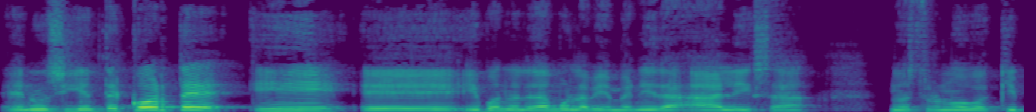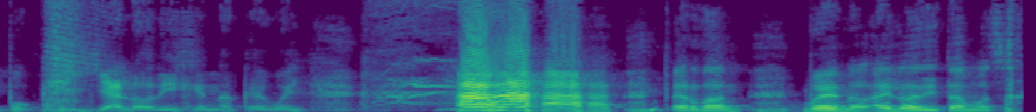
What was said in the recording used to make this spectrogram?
en un siguiente corte y, eh, y, bueno, le damos la bienvenida a Alex, a nuestro nuevo equipo. ya lo dije, ¿no? Qué güey. Perdón. Bueno, ahí lo editamos.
